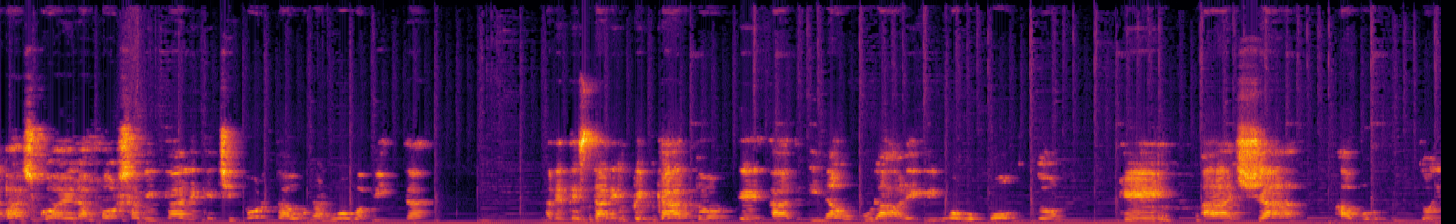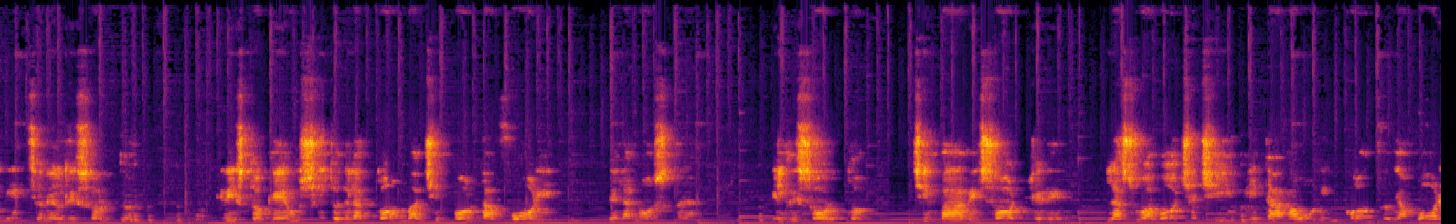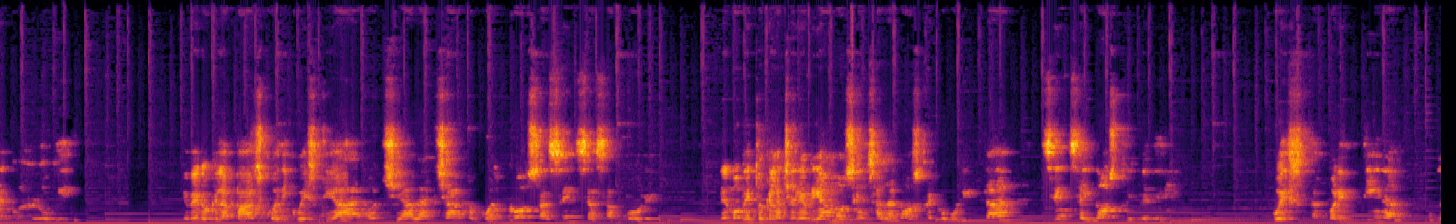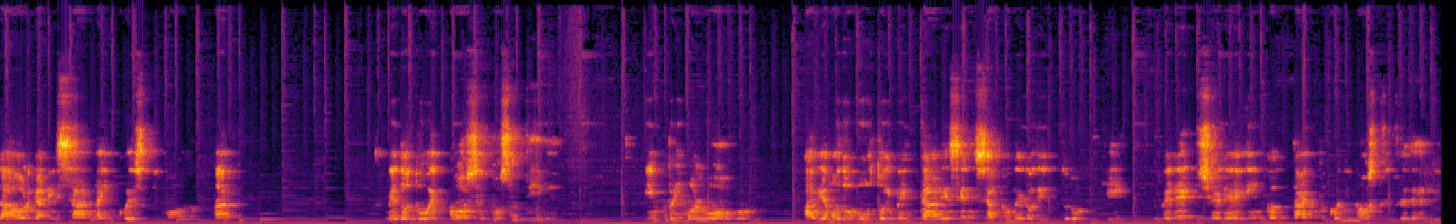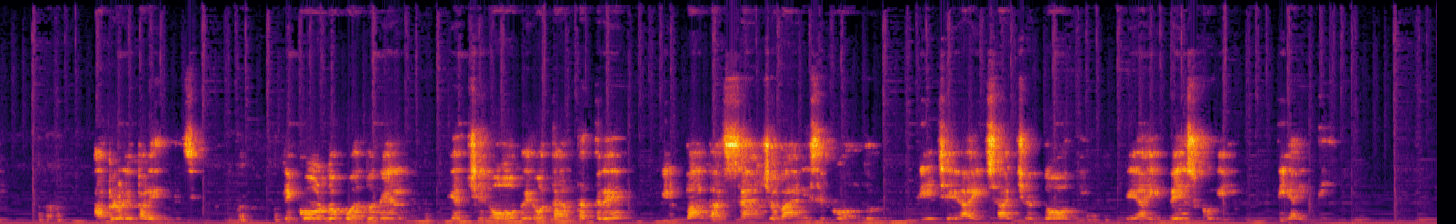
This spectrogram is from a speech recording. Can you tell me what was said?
Pasqua è la forza vitale che ci porta a una nuova vita, a detestare il peccato e ad inaugurare il nuovo mondo che ha già avuto inizio nel risorto. Cristo che è uscito dalla tomba ci porta fuori della nostra. Il risorto ci fa risorgere, la sua voce ci invita a un incontro di amore con Lui. È vero che la Pasqua di questi anni ci ha lanciato qualcosa senza sapore. Nel momento che la celebriamo senza la nostra comunità, senza i nostri fedeli. Questa quarantina l'ha organizzata in questo modo. Ma vedo due cose positive. In primo luogo, abbiamo dovuto inventare senza numero di trucchi per essere in contatto con i nostri fedeli. Apro le parentesi. Ricordo quando nel 1983 il Papa San Giovanni II dice ai sacerdoti e ai vescovi di Haiti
